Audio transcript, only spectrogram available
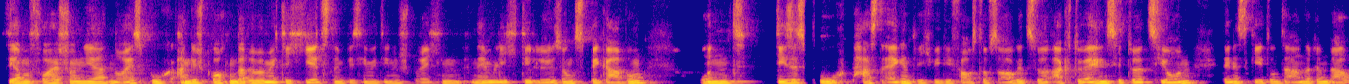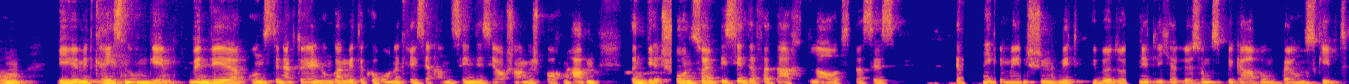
Sie haben vorher schon Ihr neues Buch angesprochen, darüber möchte ich jetzt ein bisschen mit Ihnen sprechen, nämlich die Lösungsbegabung. Und dieses Buch passt eigentlich wie die Faust aufs Auge zur aktuellen Situation, denn es geht unter anderem darum, wie wir mit Krisen umgehen. Wenn wir uns den aktuellen Umgang mit der Corona-Krise ansehen, den Sie auch schon angesprochen haben, dann wird schon so ein bisschen der Verdacht laut, dass es wenige Menschen mit überdurchschnittlicher Lösungsbegabung bei uns gibt.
